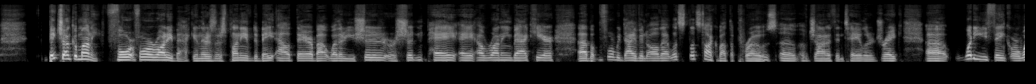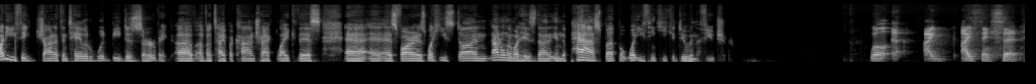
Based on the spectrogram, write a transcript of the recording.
big chunk of money for for a running back. And there's there's plenty of debate out there about whether you should or shouldn't pay a, a running back here. Uh, but before we dive into all that let's let's talk about the pros of, of jonathan taylor drake. Uh, what do you think or what do you think jonathan taylor would be deserving of, of a type of contract like this uh, as far as what he's done not only what he's done in the past but but what you think he could do in the future? Well i I think that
